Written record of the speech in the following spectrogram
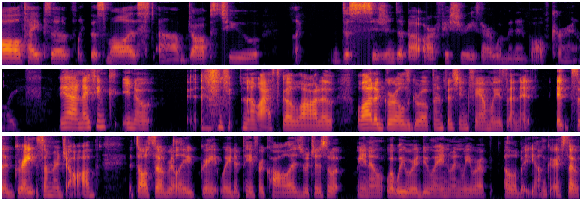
all types of like the smallest um, jobs to like decisions about our fisheries are women involved currently. Yeah and i think you know in alaska a lot of a lot of girls grow up in fishing families and it it's a great summer job. It's also a really great way to pay for college which is what you know what we were doing when we were a little bit younger. So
